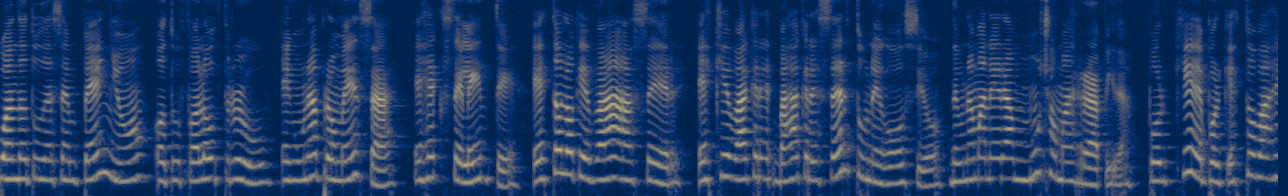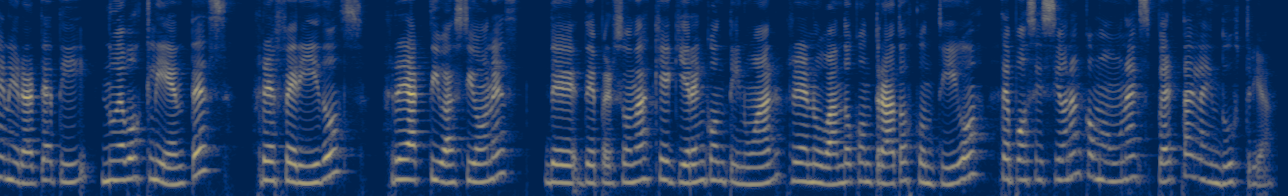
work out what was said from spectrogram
Cuando tu desempeño o tu follow through en una promesa es excelente, esto lo que va a hacer es que va vas a crecer tu negocio de una manera mucho más rápida. ¿Por qué? Porque esto va a generarte a ti nuevos clientes, referidos, reactivaciones de, de, personas que quieren continuar renovando contratos contigo, te posicionan como una experta en la industria.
